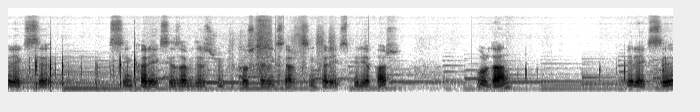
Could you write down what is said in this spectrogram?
1 eksi sin kare x yazabiliriz. Çünkü cos kare x artı sin kare x 1 yapar. Buradan 1 eksi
